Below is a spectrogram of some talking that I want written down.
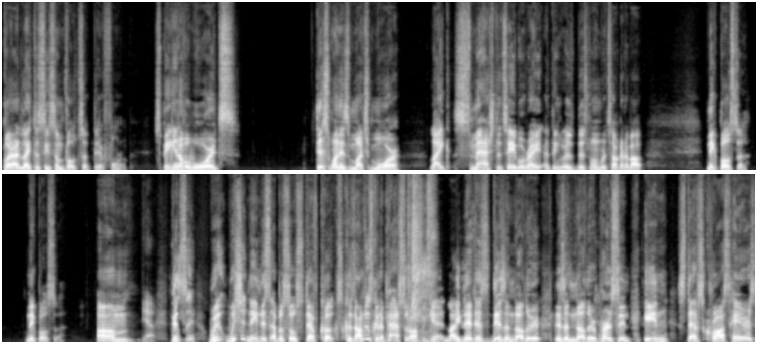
but I'd like to see some votes up there for him. Speaking of awards, this one is much more like smash the table, right? I think this one we're talking about. Nick Bosa. Nick Bosa. Um, Yeah. This we we should name this episode Steph Cooks because I'm just gonna pass it off again. Like there's there's another there's another person in Steph's crosshairs.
